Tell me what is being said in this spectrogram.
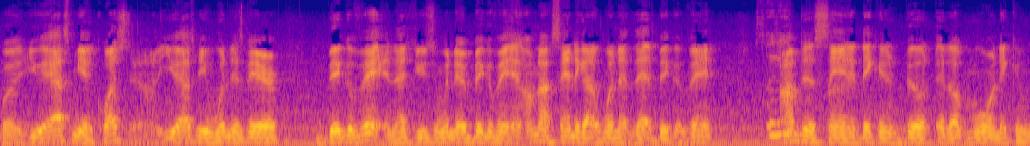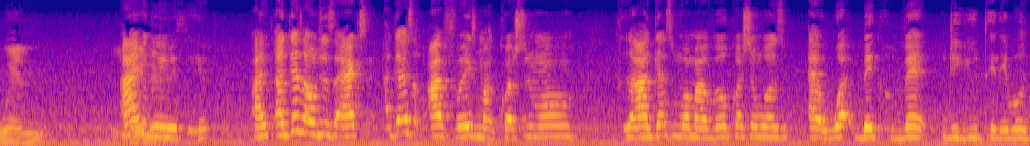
But you asked me a question. Uh, you asked me when is their big event, and that's usually when their big event. I'm not saying they got to win at that big event. So you, I'm just saying that they can build it up more and they can win. I agree with you. I, I guess I was just asking. I guess I phrased my question wrong. Cause I guess what my real question was: At what big event do you think they will?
